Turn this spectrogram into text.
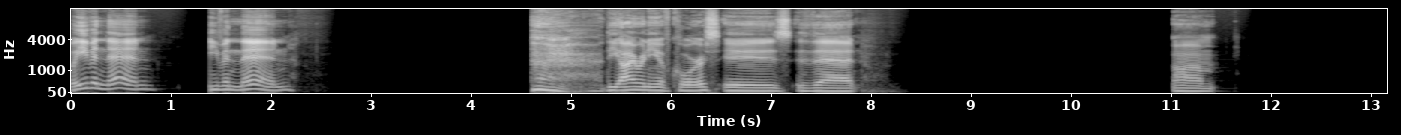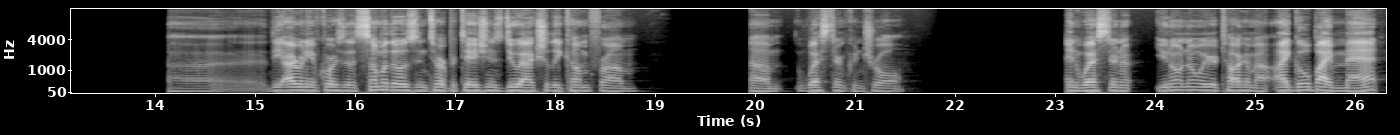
But even then, even then, the irony, of course, is that um uh the irony of course is that some of those interpretations do actually come from um western control and western you don't know what you're talking about i go by matt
